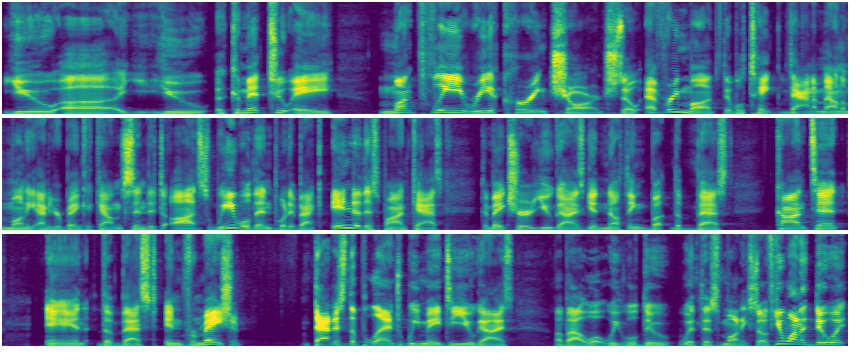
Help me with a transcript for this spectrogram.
you uh, you commit to a monthly reoccurring charge. So every month it will take that amount of money out of your bank account and send it to us. We will then put it back into this podcast to make sure you guys get nothing but the best content and the best information. That is the pledge we made to you guys about what we will do with this money. So if you want to do it,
